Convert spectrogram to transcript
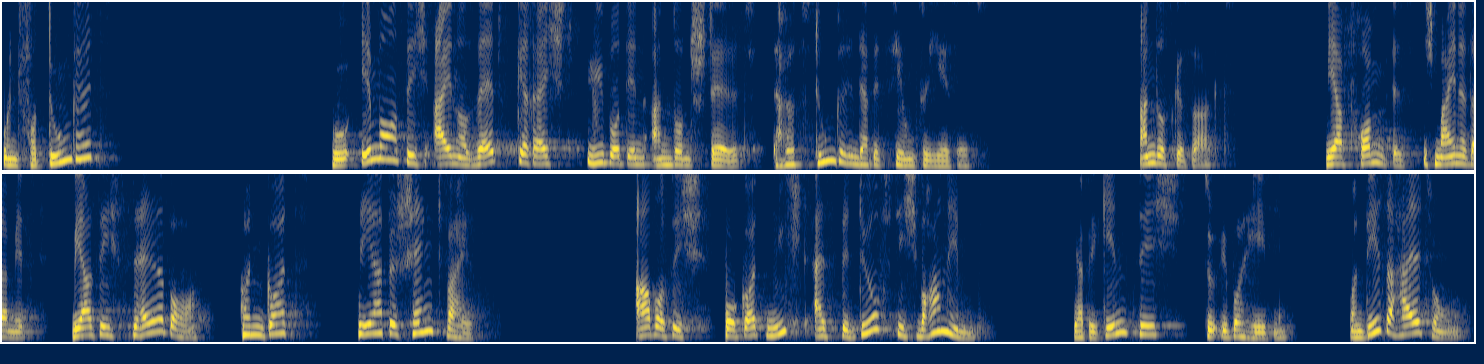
und verdunkelt wo immer sich einer selbstgerecht über den anderen stellt, da wird's dunkel in der Beziehung zu Jesus. Anders gesagt, wer fromm ist, ich meine damit, wer sich selber von Gott sehr beschenkt weiß, aber sich vor Gott nicht als bedürftig wahrnimmt, der beginnt sich zu überheben. Und diese Haltung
